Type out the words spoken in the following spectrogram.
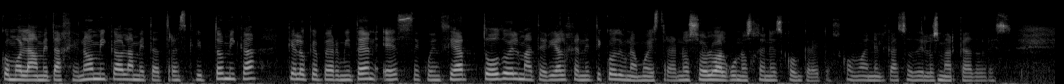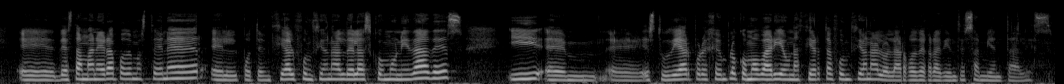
como la metagenómica o la metatranscriptómica que lo que permiten es secuenciar todo el material genético de una muestra, no solo algunos genes concretos, como en el caso de los marcadores. Eh, de esta manera podemos tener el potencial funcional de las comunidades y em, eh, estudiar, por ejemplo, cómo varía una cierta función a lo largo de gradientes ambientales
